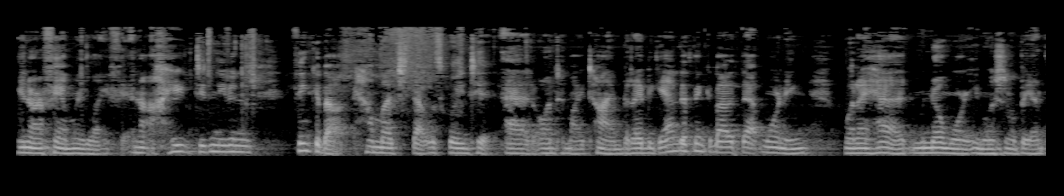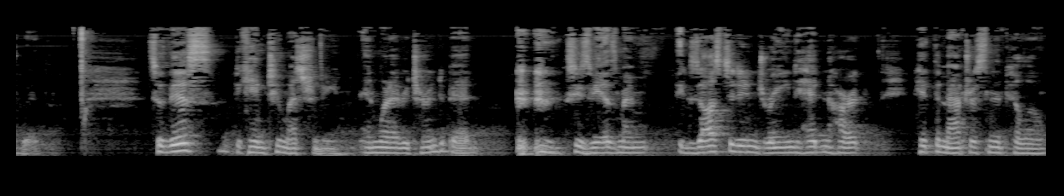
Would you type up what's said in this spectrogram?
in our family life. And I didn't even think about how much that was going to add onto my time. But I began to think about it that morning when I had no more emotional bandwidth. So this became too much for me. And when I returned to bed, excuse me, as my exhausted and drained head and heart hit the mattress and the pillow,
